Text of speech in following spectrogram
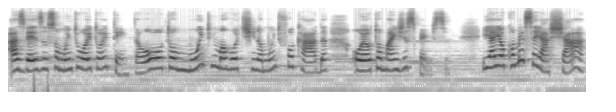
Às vezes eu sou muito 880, ou eu tô muito em uma rotina muito focada, ou eu tô mais dispersa. E aí eu comecei a achar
